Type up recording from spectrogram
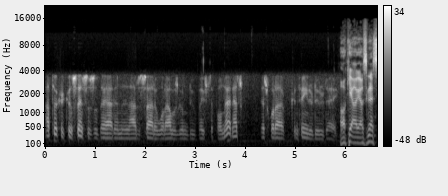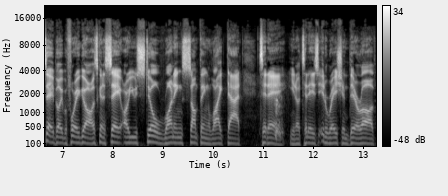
I took a consensus of that, and then I decided what I was going to do based upon that. And that's that's what I continue to do today. Okay, I was going to say, Billy, before you go, I was going to say, are you still running something like that today? You know, today's iteration thereof.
